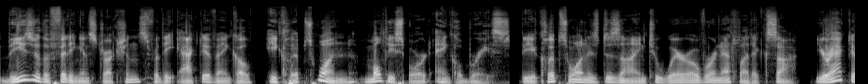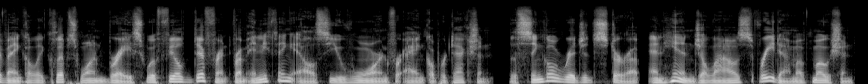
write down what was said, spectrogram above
These are the fitting instructions for the Active Ankle Eclipse 1 Multisport Ankle Brace. The Eclipse 1 is designed to wear over an athletic sock. Your Active Ankle Eclipse 1 brace will feel different from anything else you've worn for ankle protection. The single rigid stirrup and hinge allows freedom of motion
